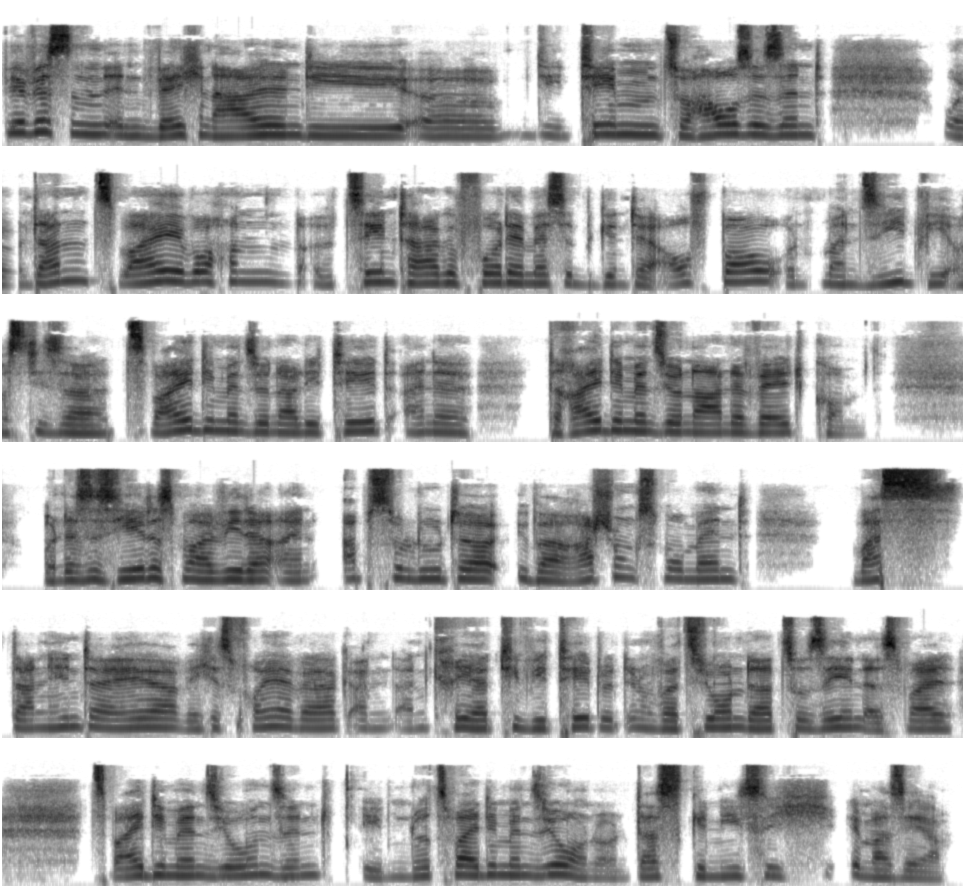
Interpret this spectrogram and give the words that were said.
wir wissen, in welchen Hallen die, äh, die Themen zu Hause sind. Und dann zwei Wochen, äh, zehn Tage vor der Messe beginnt der Aufbau und man sieht, wie aus dieser Zweidimensionalität eine dreidimensionale Welt kommt. Und es ist jedes Mal wieder ein absoluter Überraschungsmoment, was dann hinterher, welches Feuerwerk an, an Kreativität und Innovation da zu sehen ist, weil zwei Dimensionen sind eben nur zwei Dimensionen und das genieße ich immer sehr.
